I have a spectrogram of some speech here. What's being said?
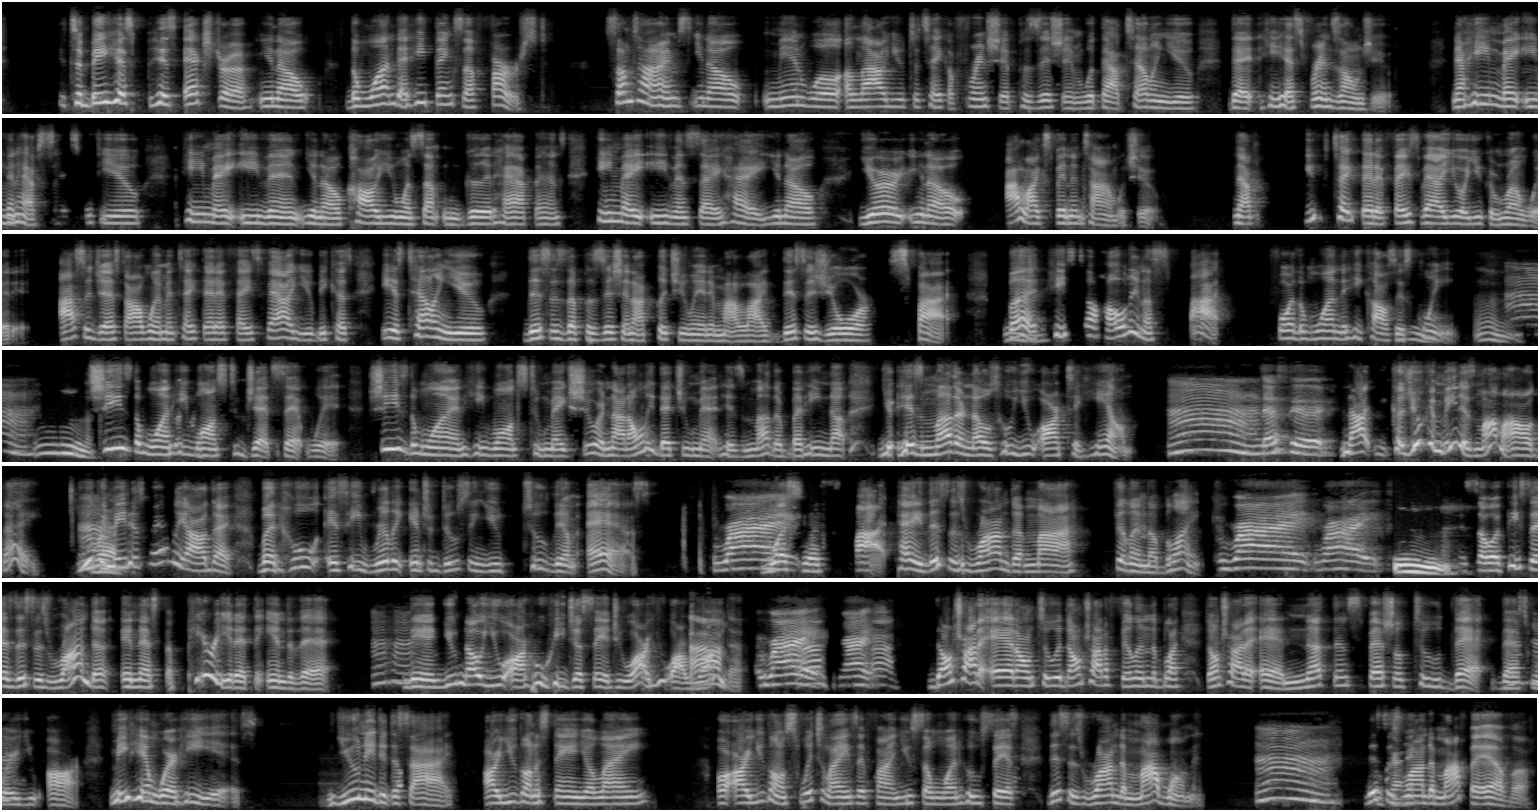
To be his his extra, you know, the one that he thinks of first. Sometimes, you know, men will allow you to take a friendship position without telling you that he has friend zoned you. Now, he may mm. even have sex with you. He may even, you know, call you when something good happens. He may even say, hey, you know, you're, you know, I like spending time with you. Now, you can take that at face value or you can run with it. I suggest all women take that at face value because he is telling you this is the position I put you in in my life. This is your spot. But Mhm. he's still holding a spot for the one that he calls his queen. Mm. Mm. Mm. She's the one he wants to jet set with. She's the one he wants to make sure not only that you met his mother, but he know his mother knows who you are to him. Mm, that's good. Not because you can meet his mama all day. You Right. can meet his family all day, but who is he really introducing you to them as? Right. What's your spot? Hey, this is Rhonda, my fill in the blank. Right, right. Mm. So if he says this is Rhonda, and that's the period at the end of that, hmm then you know you are who he just said you are. You are Ah. Rhonda. Right, right. Ah. Don't try to add on to it. Don't try to fill in the blank. Don't try to add nothing special to that. That's Mhm. where you are. Meet him where he is. You need to decide are you going to stay in your lane? Or are you going to switch lanes and find you someone who says, This is Rhonda, my woman? Mm. This is Rhonda, my forever.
